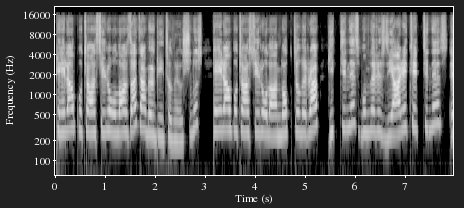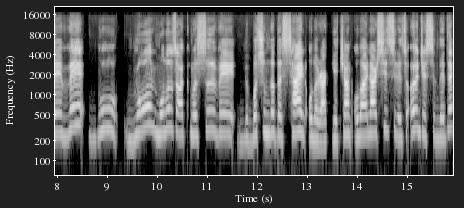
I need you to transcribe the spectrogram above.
heyelan potansiyeli olan zaten bölgeyi tanıyorsunuz. Heyelan potansiyeli olan noktalara gittiniz, bunları ziyaret ettiniz e, ve bu yoğun moloz akması ve basında da sel olarak geçen olaylar silsilesi öncesinde de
